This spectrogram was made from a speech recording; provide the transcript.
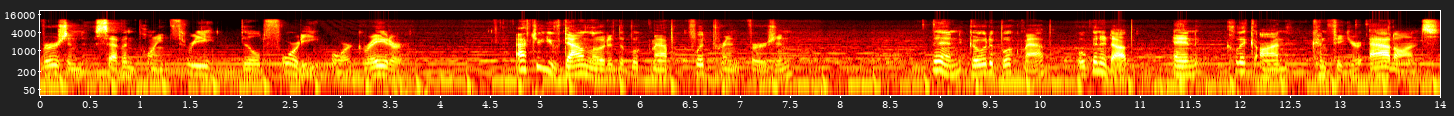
version 7.3 build 40 or greater. After you've downloaded the Bookmap footprint version, then go to Bookmap, open it up, and click on Configure Add-ons.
